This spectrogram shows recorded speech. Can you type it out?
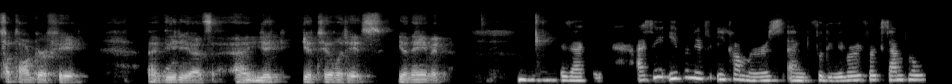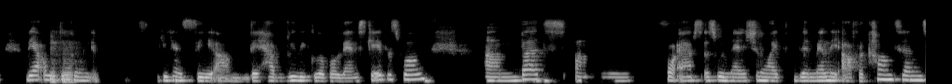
photography, uh, videos, uh, utilities, you name it. Mm-hmm. Exactly. I think even if e-commerce and food delivery, for example, they are also mm-hmm. going. You can see um, they have really global landscape as well. Um, but um, for apps, as we mentioned, like they mainly offer content.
